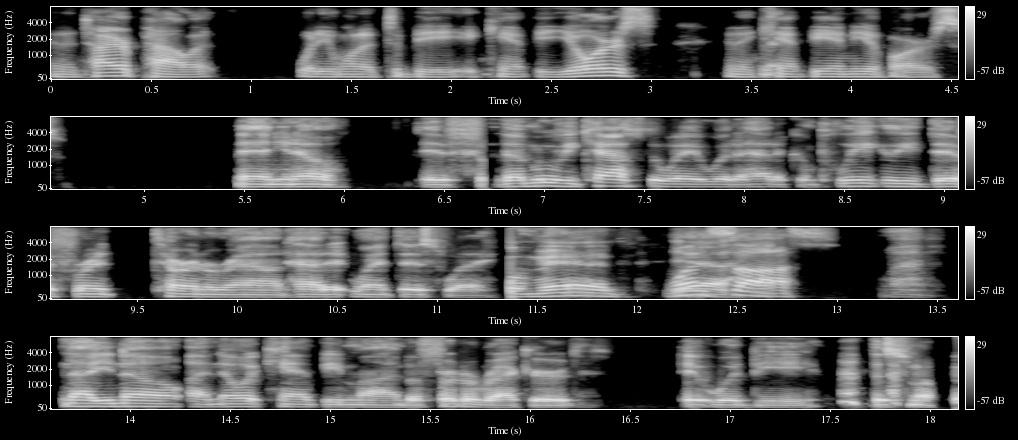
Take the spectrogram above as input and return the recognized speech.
an entire pallet. What do you want it to be? It can't be yours, and it can't be any of ours. Man, you know, if that movie Castaway would have had a completely different turnaround had it went this way. Oh man. One Yeah. sauce. Wow. Now you know, I know it can't be mine, but for the record, it would be the smoked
